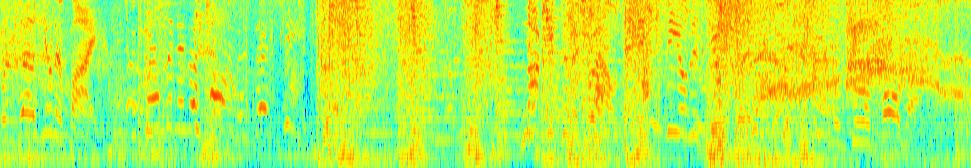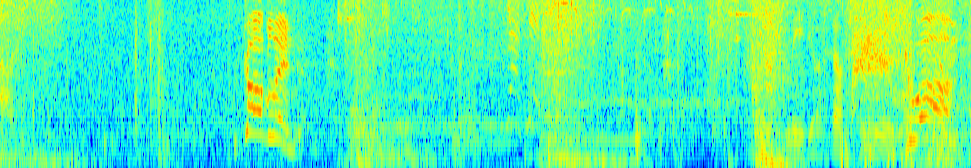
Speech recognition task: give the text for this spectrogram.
They're a threat when well unified. The goblin in the hall is their chief. Knock it to the ground, and its shield is useless. For a bother. Goblin! Just leave yourself to me. To arms!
